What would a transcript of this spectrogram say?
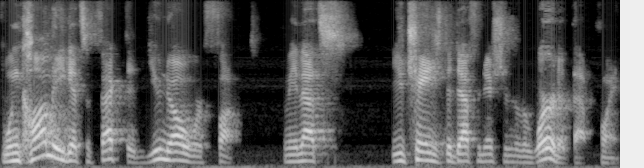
when comedy gets affected, you know we're fucked. I mean that's you change the definition of the word at that point.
